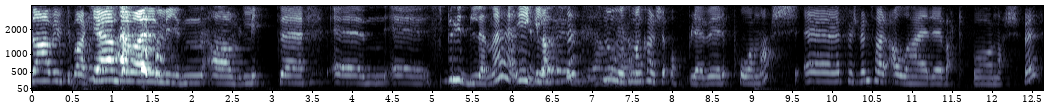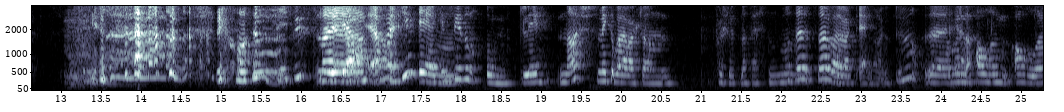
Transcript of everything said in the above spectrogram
Da er vi tilbake igjen. Det var lyden av litt eh, eh, eh, sprudlende i glasset. Noe som man kanskje opplever på nach. Eh, først og fremst har alle her vært på nach før. Fysisk? Nei, jeg, jeg har egentlig sånn ordentlig nach, som ikke bare har vært sånn på slutten av festen, på en måte. Så har det bare vært én gang. ja. Det, Ja, men alle, alle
